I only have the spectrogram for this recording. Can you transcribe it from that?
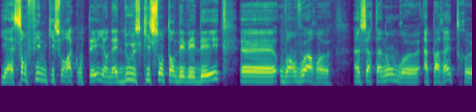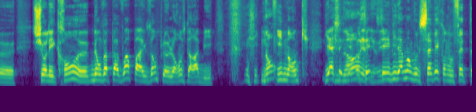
Il y a 100 films qui sont racontés, il y en a 12 qui sont en DVD. On va en voir un certain nombre euh, apparaître euh, sur l'écran, euh, mais on ne va pas voir par exemple Laurence d'Arabie. Non. Il manque. C'est- évidemment, vous le savez, quand vous faites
